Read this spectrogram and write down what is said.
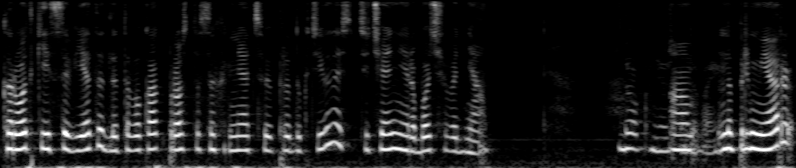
короткие советы для того, как просто сохранять свою продуктивность в течение рабочего дня. Да, конечно, а, давай. Например,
